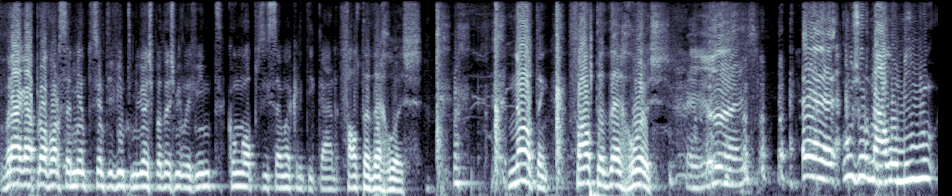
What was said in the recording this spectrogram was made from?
Braga aprova orçamento de 120 milhões para 2020 com a oposição a criticar falta de arroz. Notem, falta de arroz. Eh, o jornal O Minho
